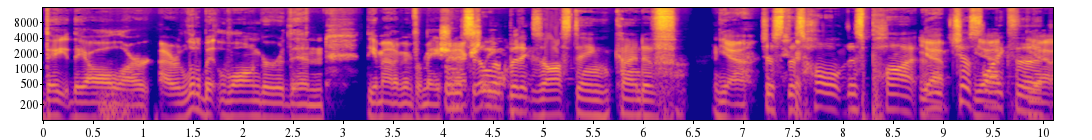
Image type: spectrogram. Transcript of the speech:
they they all are are a little bit longer than the amount of information And it's a little bit exhausting, kind of. Yeah, Just this whole this plot. I mean, Yeah, just yeah, like the. yeah.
